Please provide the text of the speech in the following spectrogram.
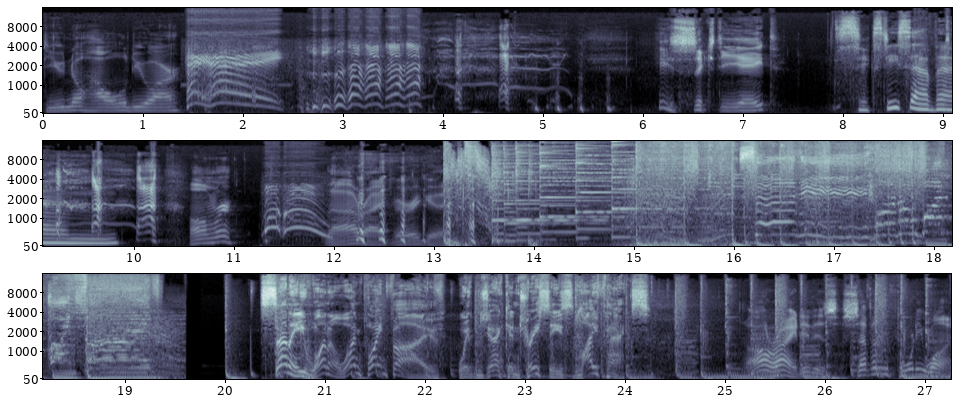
Do you know how old you are? Hey, hey! He's 68. 67. Homer? All right, very good. Sunny 101.5. Sunny 101.5 with Jack and Traci's Life Hacks. All right, it is 741.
